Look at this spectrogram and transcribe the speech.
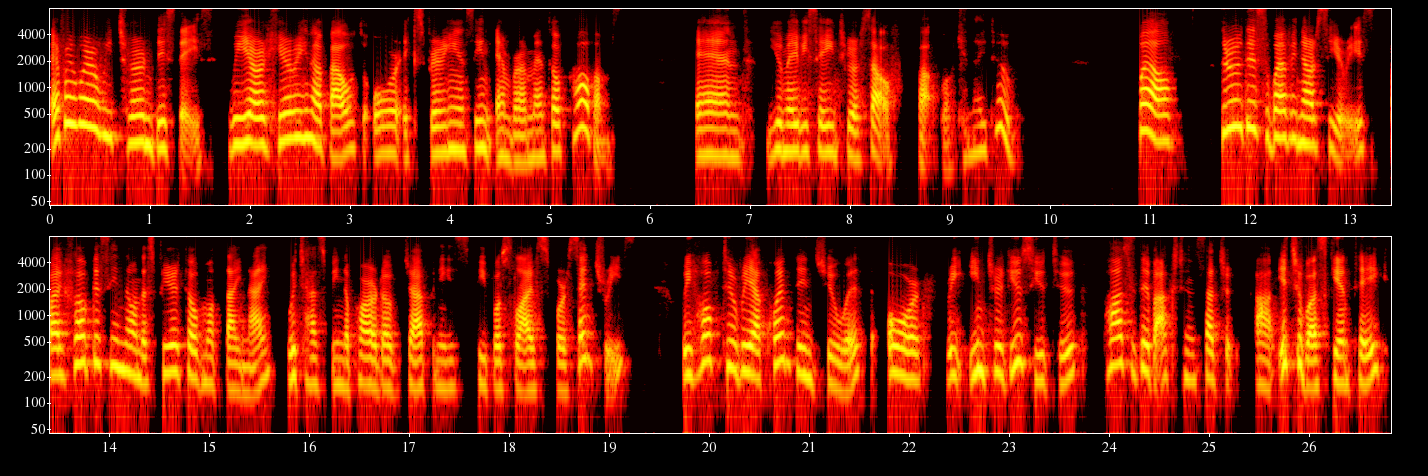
everywhere we turn these days, we are hearing about or experiencing environmental problems. And you may be saying to yourself, but what can I do? Well, through this webinar series, by focusing on the spirit of Mottainai, which has been a part of Japanese people's lives for centuries, we hope to reacquaint you with or reintroduce you to positive actions such uh, each of us can take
